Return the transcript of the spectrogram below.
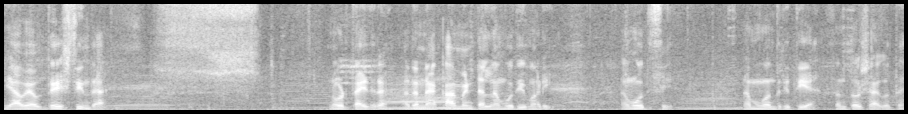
ಯಾವ್ಯಾವ ದೇಶದಿಂದ ನೋಡ್ತಾ ಇದ್ದೀರಾ? ಅದನ್ನು ಕಾಮೆಂಟಲ್ಲಿ ನಮೂದಿ ಮಾಡಿ. ನಮೂದಿಸಿ. ನಮಗೊಂದು ರೀತಿಯ ಸಂತೋಷ ಆಗುತ್ತೆ.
